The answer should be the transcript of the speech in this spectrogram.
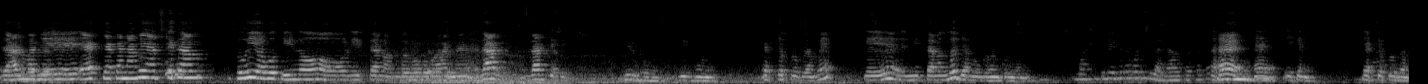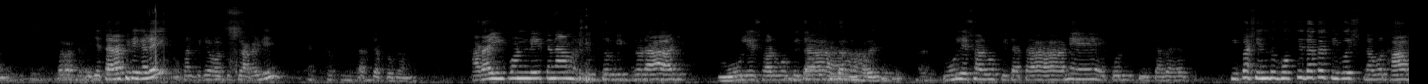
হ্যাঁ মাঝে এক চাকা নামে আছে গ্রাম। তুই অবতীর্ণ নিত্যানন্দ ভগবান। রাগ রাগ দেশে বীরভূম। বীরভূমে। এক চক্রগ্রামে কে নিত্যানন্দ জন্মগ্রহণ করলেন। মাসি তুমি এখানে বলছিলা যাওয়ার কথাটা? হ্যাঁ হ্যাঁ এখানে এক চক্রগ্রামে এই যে তারাপীঠে গেলেই ওখান থেকে অল্প একটু এক চক্রগ্রাম হারাই পণ্ডিত নাম শুদ্ধ বিপ্ররাজ মূলে সর্বপিতা। মূলে সর্বপিতা তানে করি পিতা ব্যাজ কৃপা সিন্ধু ভক্তিদাতা শ্রী বৈষ্ণব ধাম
